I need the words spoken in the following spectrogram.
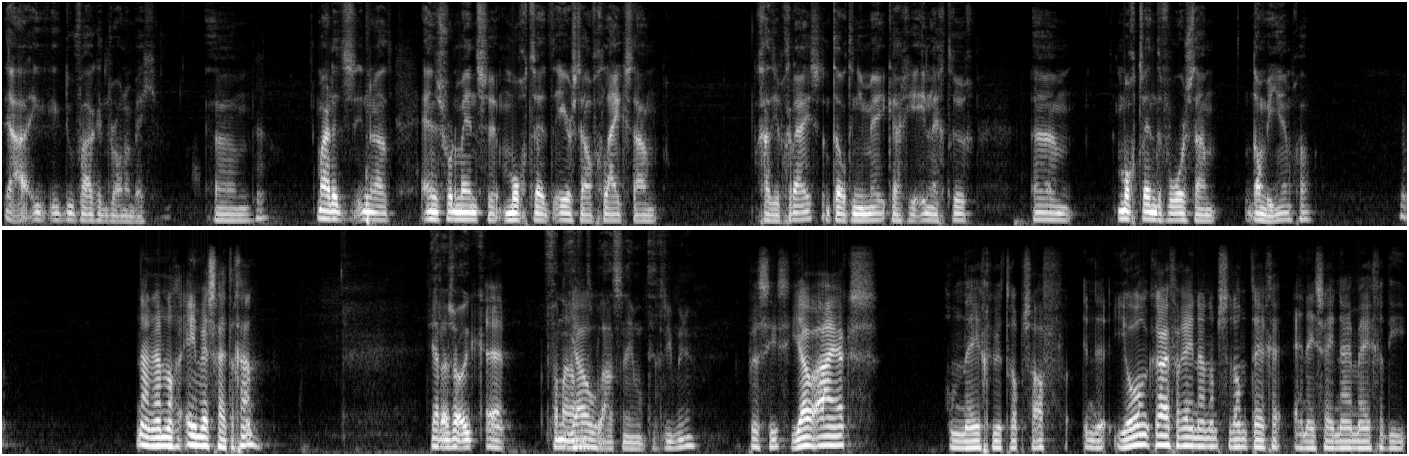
Ja, ik, ik doe vaak een draw een beetje. Ehm, Ja. Maar dat is inderdaad... En dus voor de mensen, mocht het eerste helft gelijk staan... gaat hij op grijs, dan telt hij niet mee, krijg je je inleg terug. Ehm, mocht Twente voorstaan, dan win je hem gewoon. Nou, dan hebben we nog één wedstrijd te gaan. Ja, daar zou ik Eh, vanavond plaatsnemen op de tribune. precies. Jouw Ajax. Om 9 uur trapt ze af in de Johan Cruijff Arena in Amsterdam tegen NEC Nijmegen. Die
